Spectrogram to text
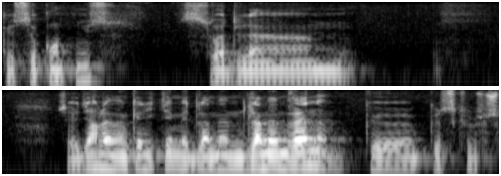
que ce contenu soit de la. J'allais dire la même qualité, mais de la même, de la même veine que, que ce que je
